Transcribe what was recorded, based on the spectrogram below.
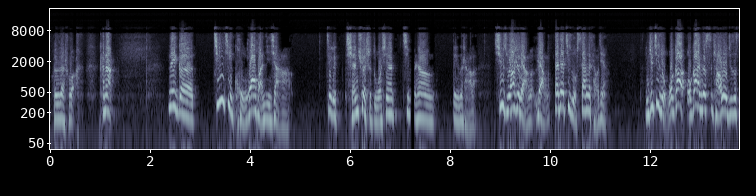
回头再说。看那，那个经济恐慌环境下啊，这个钱确实多，现在基本上那个那啥了。其实主要是两个两个，大家记住三个条件，你就记住，我告我告诉你这四条路就是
